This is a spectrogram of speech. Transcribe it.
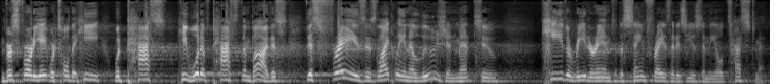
In verse 48, we're told that he would pass, he would have passed them by. This, this phrase is likely an allusion meant to key the reader into the same phrase that is used in the Old Testament.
